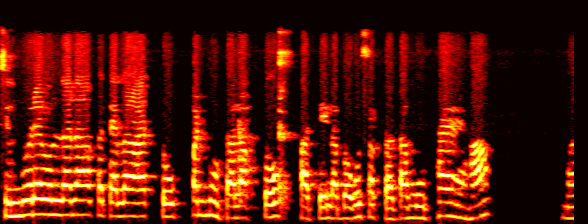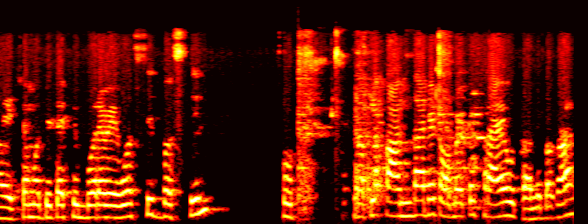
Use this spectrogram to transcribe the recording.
चिंबोऱ्या बोलला का त्याला टोप पण मोठा लागतो. हातेला बघू शकता. आता मोठा आहे हा. मग याच्यामध्ये त्या चिंबोऱ्या व्यवस्थित बसतील. तर आपला कांदा आणि टोमॅटो फ्राय होत आले बघा.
